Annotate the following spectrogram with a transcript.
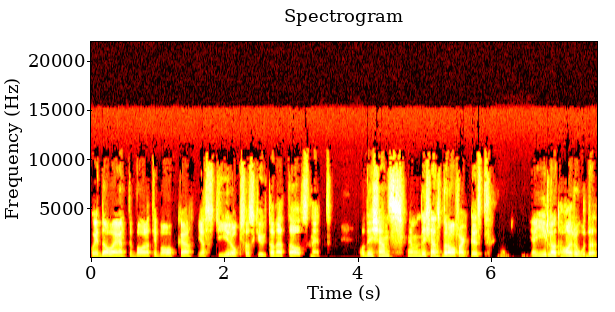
och idag är jag inte bara tillbaka, jag styr också skutan detta avsnitt. Och det känns, ja, men det känns bra faktiskt. Jag gillar att ha rodret.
